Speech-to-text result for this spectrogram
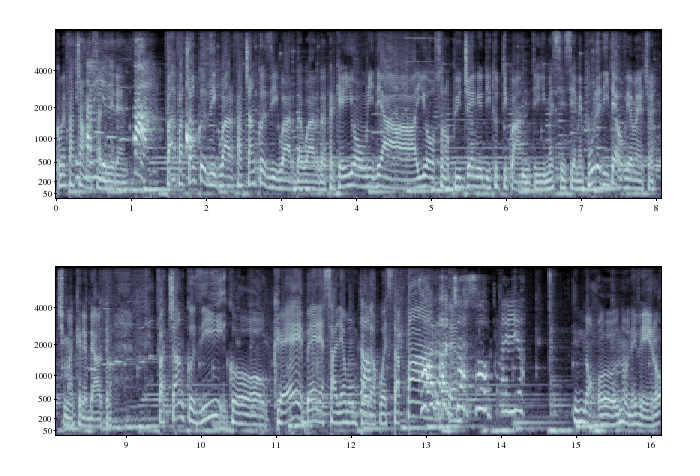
Come facciamo a salire? Sali. Fa- facciamo Oh, così, guarda, facciamo così, guarda, guarda, perché io ho un'idea, io sono più genio di tutti quanti, messi insieme, pure di te ovviamente, cioè, ci mancherebbe altro. Facciamo così, co- ok, bene, saliamo un po' No. da questa parte. già sopra io. No, oh, non è vero.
